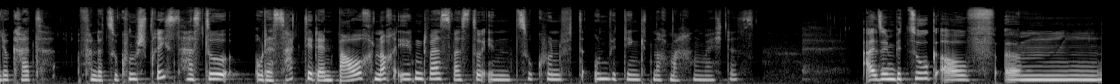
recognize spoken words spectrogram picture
du gerade von der Zukunft sprichst, hast du oder sagt dir dein Bauch noch irgendwas, was du in Zukunft unbedingt noch machen möchtest? Also in Bezug auf, ähm,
